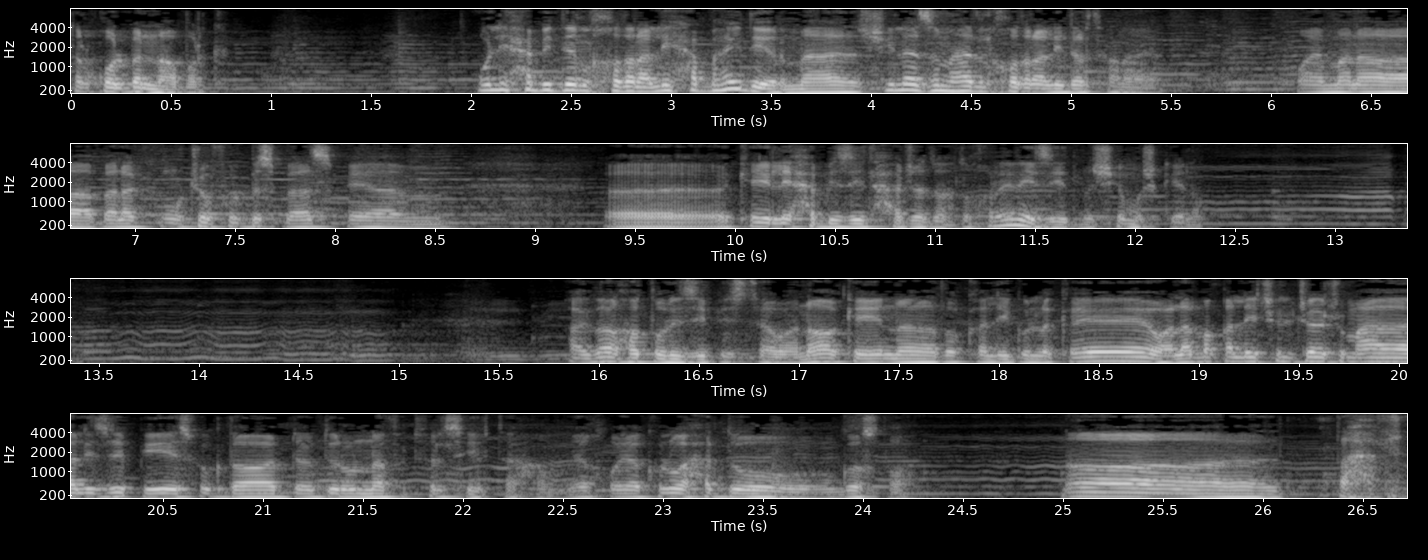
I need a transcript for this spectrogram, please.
تلقوا البنا برك. واللي حاب يدير الخضرة اللي حابها يدير ماشي لازم هذه الخضرة اللي درتها أنايا. المهم أنا بالك نشوفوا البسباس آه كاين اللي حاب يزيد حاجات واحدة اخرين يزيد ماشي مشكلة. هكذا نحطوا لي زيبيس تاعنا كاين دوكا اللي يقول لك إيه وعلى ما قليتش الدجاج مع لي زيبيس وكذا بداو يديروا لنا في التفلسيف تاعهم. يا خويا كل واحد وقسطو نا طحت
